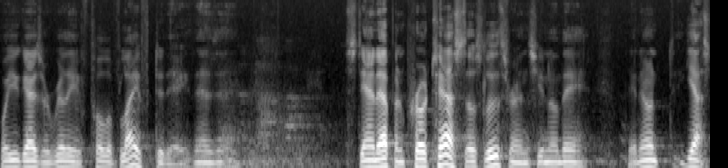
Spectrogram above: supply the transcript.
Boy, you guys are really full of life today. Stand up and protest those Lutherans. You know they they don't. Yes.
